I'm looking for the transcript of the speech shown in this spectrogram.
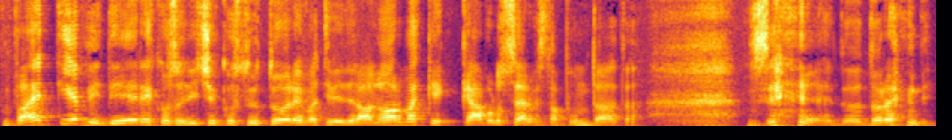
vatti a vedere cosa dice il costruttore, vatti a vedere la norma, che cavolo serve sta puntata. Se, dovrei,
